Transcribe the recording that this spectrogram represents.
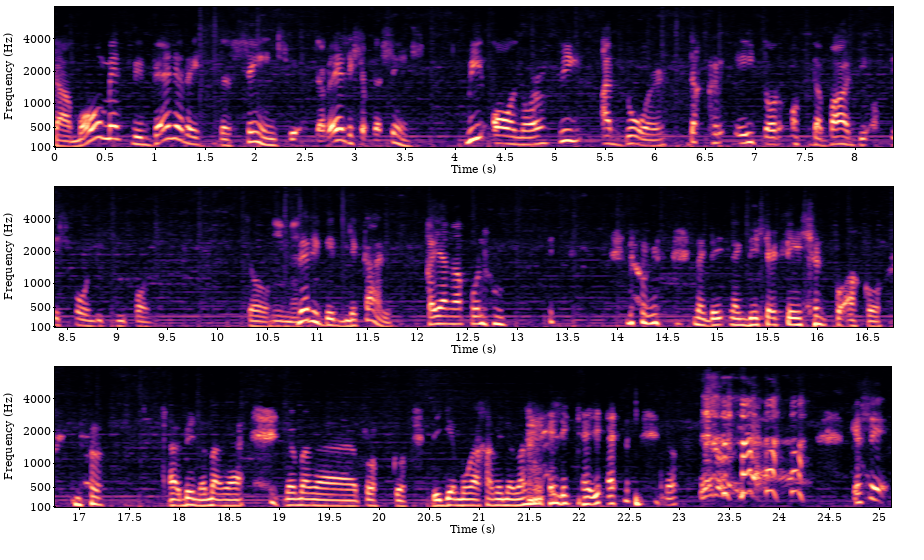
the moment we venerate the saints, the relics of the saints, we honor, we adore the creator of the body of this holy people. So, Amen. very biblical. Kaya nga po nung, nung nag-dissertation po ako, no, sabi ng mga ng mga prof ko, bigyan mo nga kami ng mga relic na yan. no? Pero yeah, kasi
